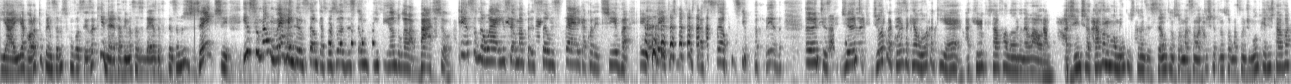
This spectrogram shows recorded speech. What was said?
E aí, agora eu tô pensando isso com vocês aqui, né? Tá vindo essas ideias, eu fico pensando, gente, isso não é reinvenção que as pessoas estão enfiando lá abaixo. Isso não é, isso é uma pressão histérica coletiva, efeito de uma frustração desenvolvida antes, diante de outra coisa que é louca, que é aquilo que tu estava falando, né, Laura? A gente já estava no momento de transição, transformação artística, transformação de mundo, porque a gente estava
